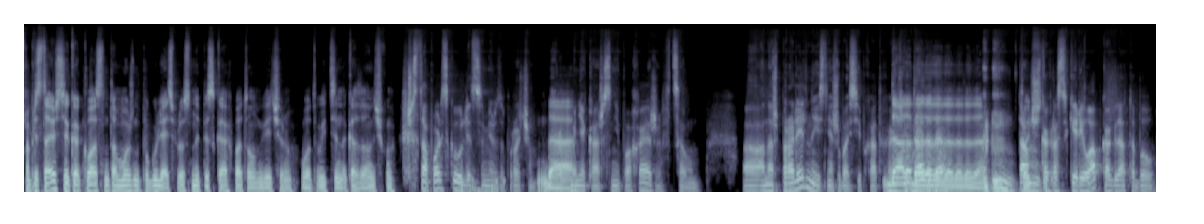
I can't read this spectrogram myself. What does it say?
А представь себе, как классно там можно погулять просто на песках потом вечером, вот выйти на казаночку. Чистопольская улица, между прочим. Да. Как мне кажется, неплохая же в целом. А, Она же параллельно, если не ошибаюсь, Сипхат. Да, да, да, да, да, да, да, да. Там точно. как раз-таки релап когда-то был.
